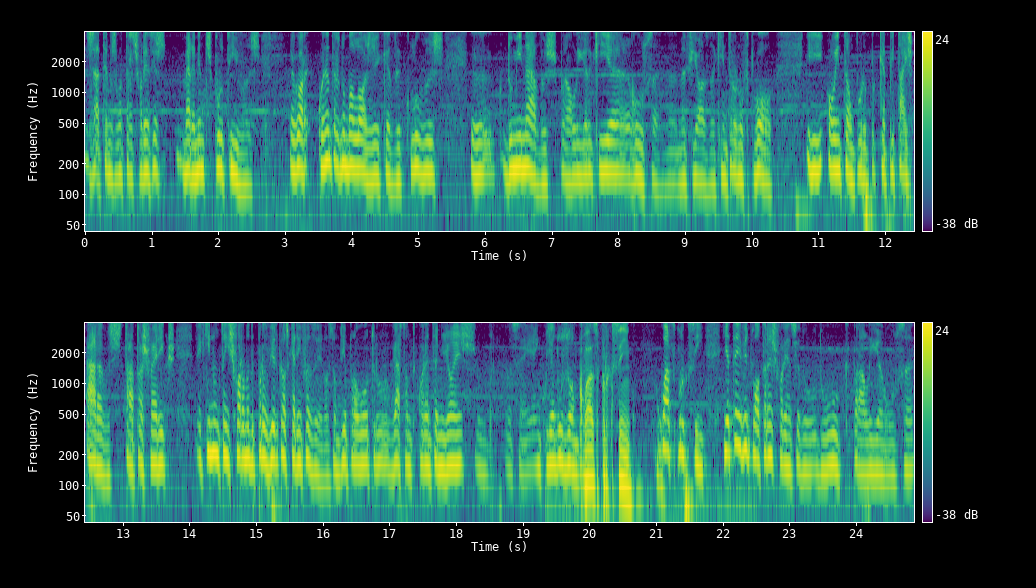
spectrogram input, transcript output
já temos uma transferências meramente desportivas. Agora, quando entras numa lógica de clubes eh, dominados por a oligarquia russa, eh, mafiosa, que entrou no futebol, e, ou então por capitais árabes estratosféricos, aqui não tens forma de prever o que eles querem fazer. Eles, de um dia para o outro, gastam de 40 milhões, assim, encolhendo os ombros. Quase porque sim. Quase porque sim. E até a eventual transferência do, do UK para a Liga Russa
